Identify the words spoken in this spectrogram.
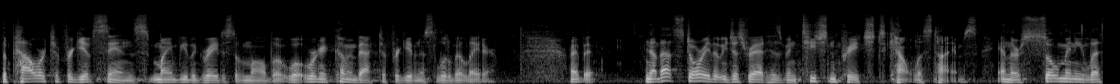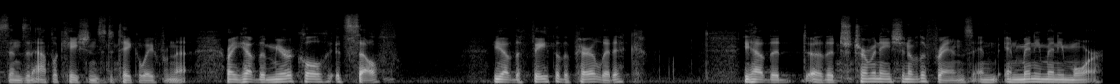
The power to forgive sins might be the greatest of them all, but we're coming back to forgiveness a little bit later. Right, but now, that story that we just read has been taught and preached countless times, and there's so many lessons and applications to take away from that. Right? You have the miracle itself, you have the faith of the paralytic, you have the, uh, the determination of the friends, and, and many, many more.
